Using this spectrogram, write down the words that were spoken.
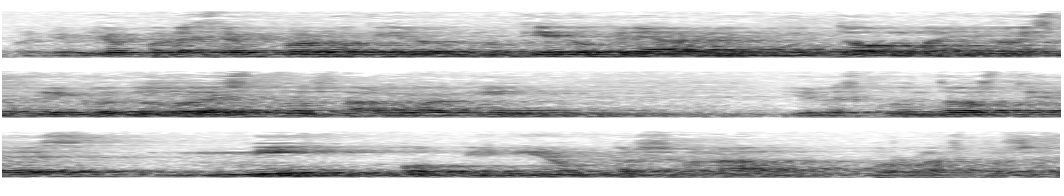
Porque yo, por ejemplo, no quiero, no quiero crear ningún dogma. Yo explico todo esto, salgo aquí y les cuento a ustedes mi opinión personal por las cosas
